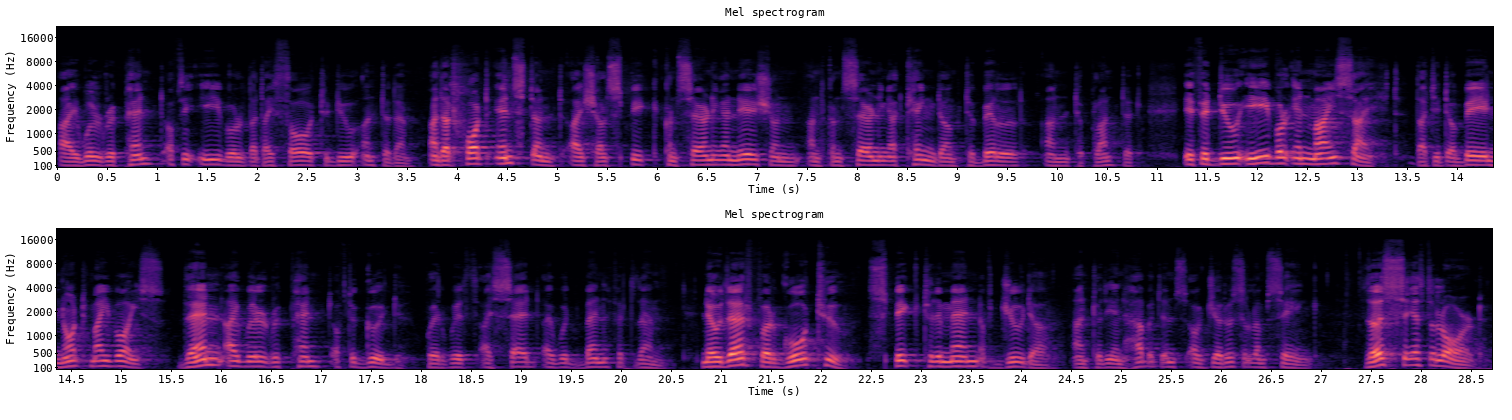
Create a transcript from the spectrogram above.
I will repent of the evil that I thought to do unto them. And at what instant I shall speak concerning a nation and concerning a kingdom to build and to plant it. If it do evil in my sight, that it obey not my voice, then I will repent of the good wherewith I said I would benefit them. Now therefore go to, speak to the men of Judah and to the inhabitants of Jerusalem, saying, Thus saith the Lord,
